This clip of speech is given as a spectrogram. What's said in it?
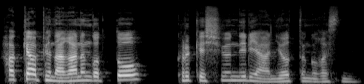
학교 앞에 나가는 것도 그렇게 쉬운 일이 아니었던 것 같습니다.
